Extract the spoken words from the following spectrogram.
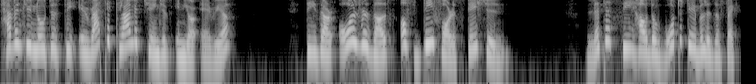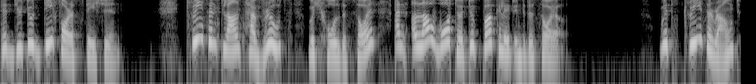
Haven't you noticed the erratic climate changes in your area? These are all results of deforestation. Let us see how the water table is affected due to deforestation. Trees and plants have roots which hold the soil and allow water to percolate into the soil. With trees around,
